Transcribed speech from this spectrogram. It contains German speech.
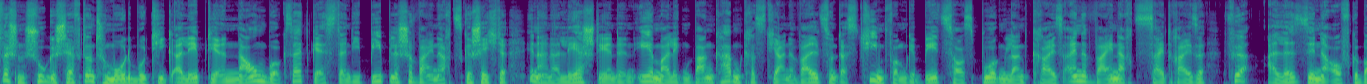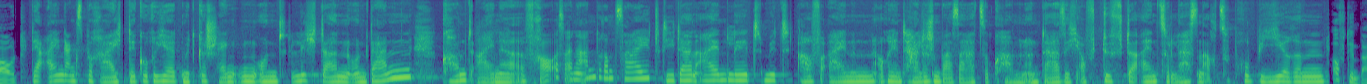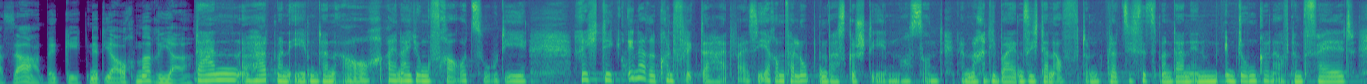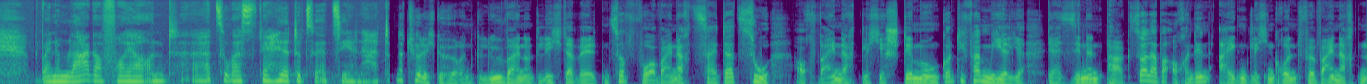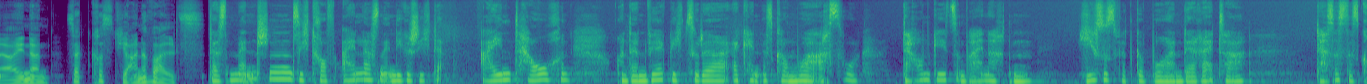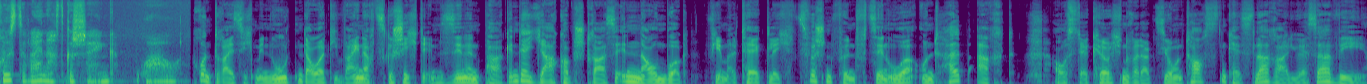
Zwischen Schuhgeschäft und Modeboutique erlebt ihr in Naumburg seit gestern die biblische Weihnachtsgeschichte. In einer leerstehenden ehemaligen Bank haben Christiane Walz und das Team vom Gebetshaus Burgenlandkreis eine Weihnachtszeitreise für alle Sinne aufgebaut. Der Eingangsbereich dekoriert mit Geschenken und Lichtern und dann kommt eine Frau aus einer anderen Zeit, die dann einlädt, mit auf einen orientalischen Bazar zu kommen und da sich auf Düfte einzulassen, auch zu probieren. Auf dem Bazar begegnet ihr auch Maria. Dann hört man eben dann auch einer jungen Frau zu, die richtig innere Konflikte hat, weil sie ihrem Verlobten was gestehen muss. Und dann machen die beiden sich dann auf und plötzlich sitzt man dann im, im Dunkeln auf einem Feld bei einem Lagerfeuer und und hört zu, was der Hirte zu erzählen hat. Natürlich gehören Glühwein und Lichterwelten zur Vorweihnachtszeit dazu, auch weihnachtliche Stimmung und die Familie. Der Sinnenpark soll aber auch an den eigentlichen Grund für Weihnachten erinnern, sagt Christiane Walz. Dass Menschen sich darauf einlassen, in die Geschichte eintauchen und dann wirklich zu der Erkenntnis kommen, wow, ach so, darum geht es um Weihnachten. Jesus wird geboren, der Retter. Das ist das größte Weihnachtsgeschenk. Wow. Rund 30 Minuten dauert die Weihnachtsgeschichte im Sinnenpark in der Jakobstraße in Naumburg. Viermal täglich zwischen 15 Uhr und halb acht. Aus der Kirchenredaktion Torsten Kessler, Radio SAW.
